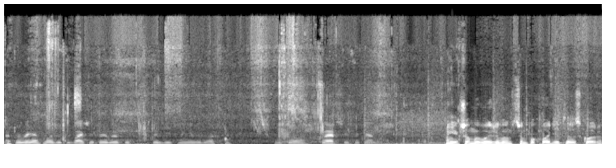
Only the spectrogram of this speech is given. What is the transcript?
А коли я зможу побачити випуск, скажіть мені, будь ласка. Микола, перший хоча б. Якщо ми виживемо в цьому поході, то скоро.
